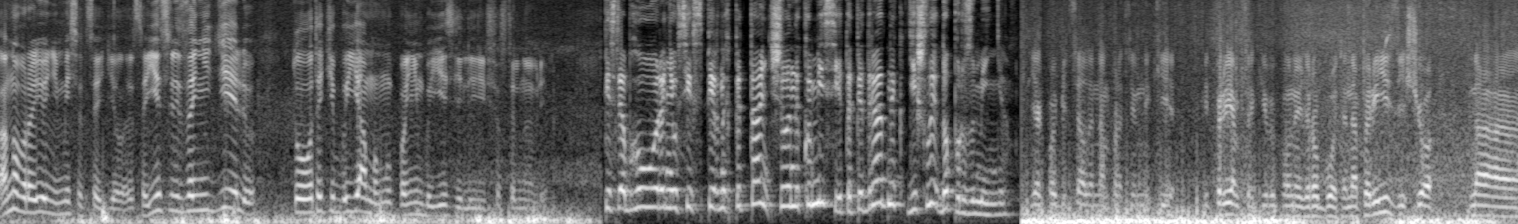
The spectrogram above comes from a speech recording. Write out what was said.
оно в районе месяца и делается. Если за неделю, то вот эти бы ямы, мы по ним бы ездили и все остальное время. Після обговорення усіх спірних питань члени комісії та підрядник дійшли до порозуміння. як пообіцяли нам працівники підприємств, які виконують роботи на переїзді, що на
